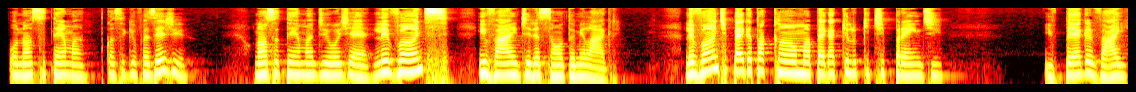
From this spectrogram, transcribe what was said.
O nosso tema, conseguiu fazer, Gi? O nosso tema de hoje é: levante-se e vá em direção ao teu milagre. Levante, pega a tua cama, pega aquilo que te prende e pega e vai.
